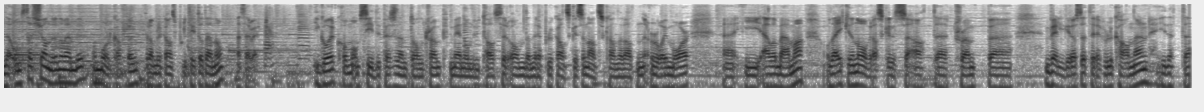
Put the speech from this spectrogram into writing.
Det er onsdag 22. november, og morgenkaffen fra amerikanskpolitikk.no er servert. I går kom omsider president Donald Trump med noen uttalelser om den republikanske senatskandidaten Roy Moore eh, i Alabama, og det er ikke noen overraskelse at eh, Trump eh, velger å støtte republikaneren i dette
